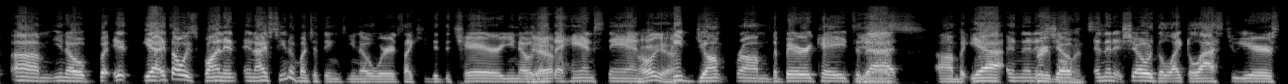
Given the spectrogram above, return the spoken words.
um, you know, but it, yeah, it's always fun. And, and I've seen a bunch of things, you know, where it's like he did the chair, you know, yep. the, the handstand. Oh, yeah. He jumped from the barricade to yes. that. Um, but yeah, and then Great it showed, moments. and then it showed the like the last two years,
